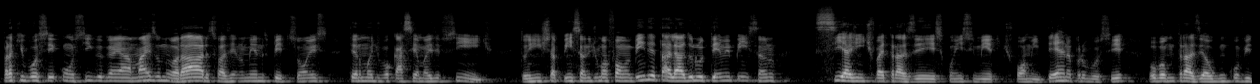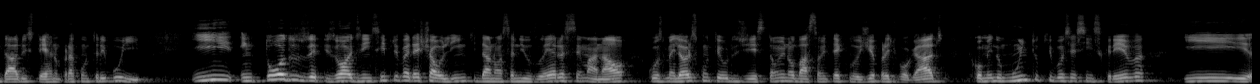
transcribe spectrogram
para que você consiga ganhar mais honorários, fazendo menos petições, tendo uma advocacia mais eficiente. Então a gente está pensando de uma forma bem detalhada no tema e pensando se a gente vai trazer esse conhecimento de forma interna para você ou vamos trazer algum convidado externo para contribuir. E em todos os episódios, a gente sempre vai deixar o link da nossa newsletter semanal com os melhores conteúdos de gestão, inovação e tecnologia para advogados. Recomendo muito que você se inscreva e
